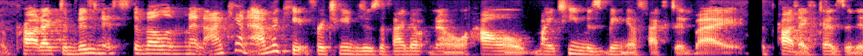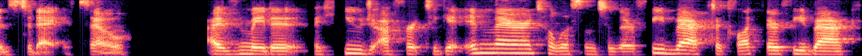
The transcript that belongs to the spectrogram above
know, product and business development, I can't advocate for changes if I don't know how my team is being affected by the product as it is today. So I've made it a huge effort to get in there, to listen to their feedback, to collect their feedback.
